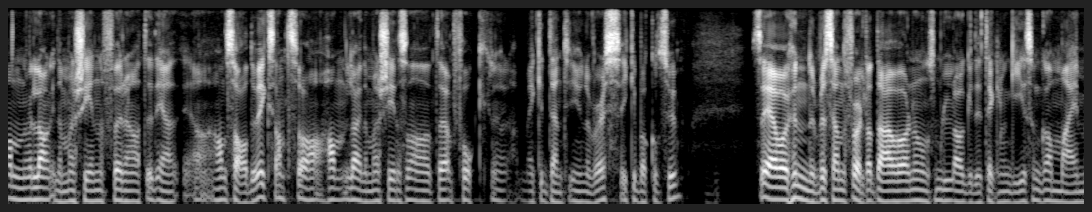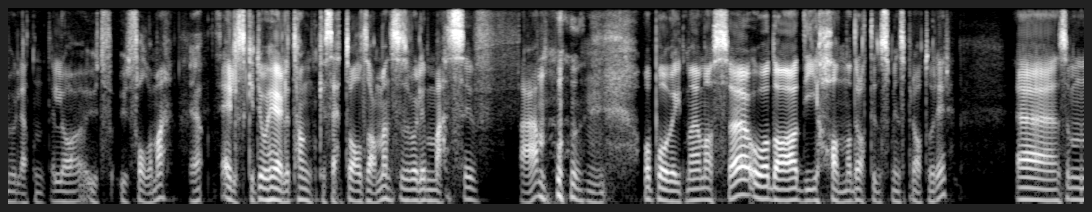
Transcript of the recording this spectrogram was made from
Han lagde maskin for at de, Han sa det jo, ikke sant. Så han lagde maskin sånn at folk make a dent in universe, ikke bare konsum. Så jeg var 100 følte at der var noen som lagde teknologi som ga meg muligheten til å utf utfolde meg. Ja. Jeg elsket jo hele tankesettet og alt sammen. Så selvfølgelig massive fan. og påvirket meg masse. Og da de han har dratt inn som inspiratorer. Eh, som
